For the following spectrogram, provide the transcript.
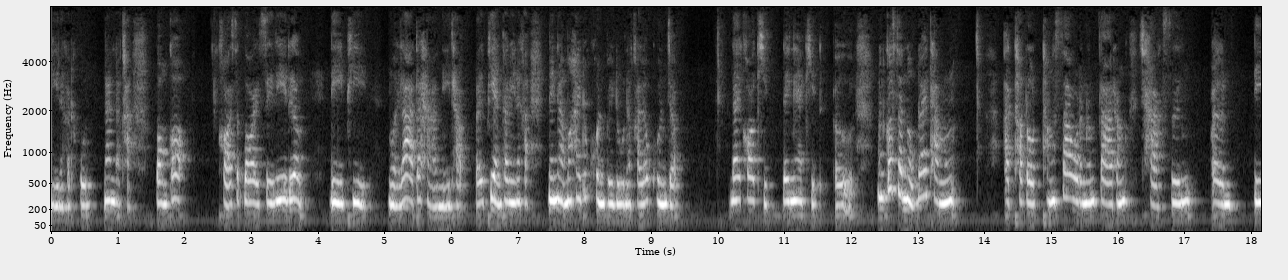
ดีๆนะคะทุกคนนั่นแหละค่ะบองก็ขอสปอยซีรีส์เรื่อง DP หน่วยล่าทหารนี้ทัพไปเพียงเท่านี้นะคะแนะนำว่าให้ทุกคนไปดูนะคะ แล้วคุณจะได้ข้อคิดได้แง่คิด เออ มันก็สนุกได้ทั้งอัธรสทั้งเศร้าทั้งน้ำตาทั้งฉากซึ้งเออดี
